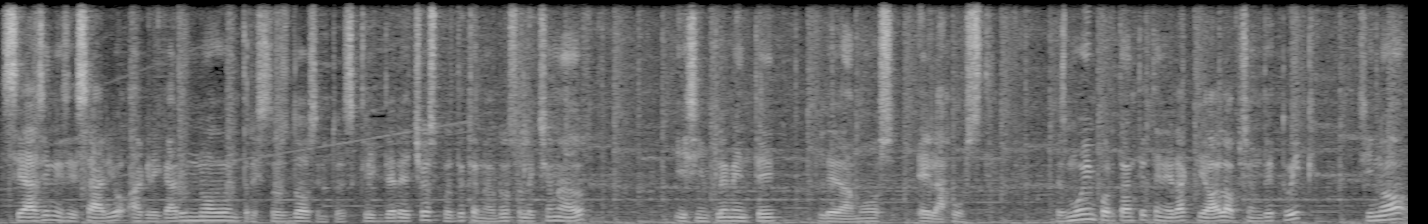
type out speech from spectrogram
se hace necesario agregar un nodo entre estos dos. Entonces clic derecho después de tenerlos seleccionados y simplemente le damos el ajuste. Es muy importante tener activada la opción de tweak, si no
